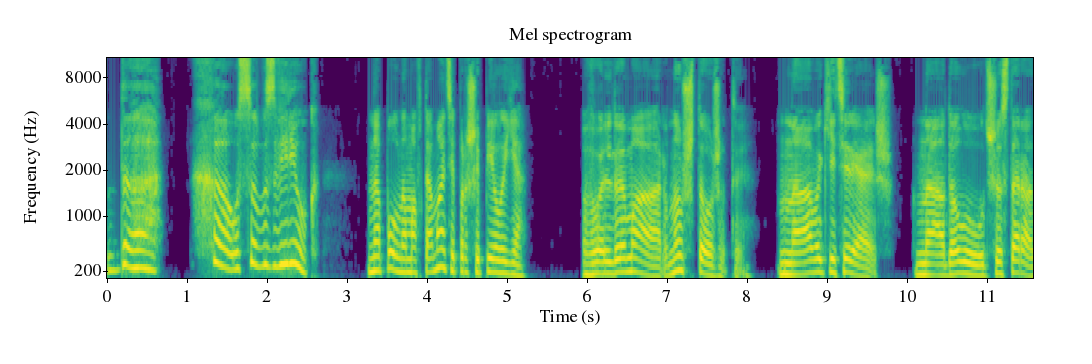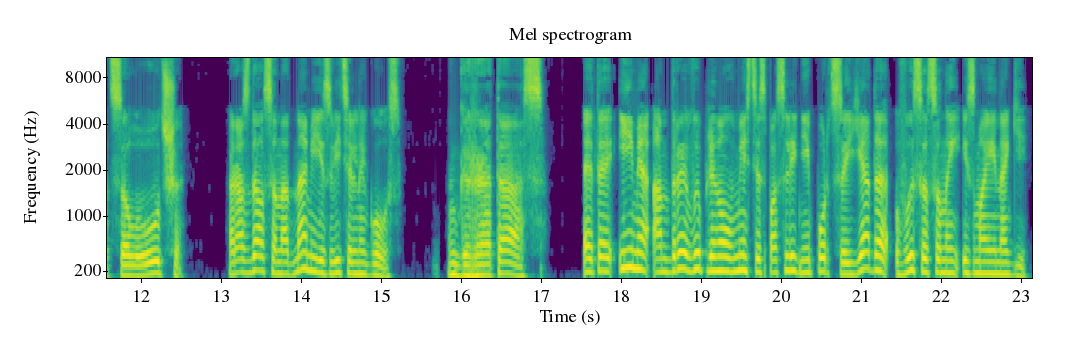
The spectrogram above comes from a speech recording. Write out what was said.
«Да, хаосов зверек!» — на полном автомате прошипела я. «Вальдемар, ну что же ты? «Навыки теряешь. Надо лучше стараться, лучше», — раздался над нами язвительный голос. «Гратас». Это имя Андре выплюнул вместе с последней порцией яда, высосанной из моей ноги.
